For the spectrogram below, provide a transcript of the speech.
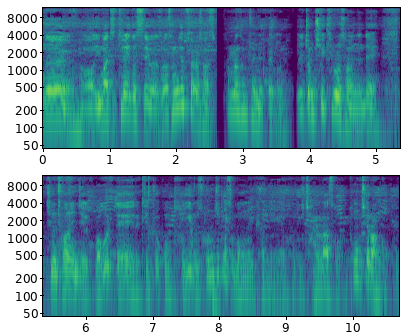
오늘 어, 이마트 트레이더스에서 삼겹살을 사왔습니다. 33,600원. 1.7kg를 사왔는데 지금 저는 이제 먹을 때 이렇게 조금 부위를 손질해서 먹는 편이에요. 이렇게 잘라서 통째로 안 굽고.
